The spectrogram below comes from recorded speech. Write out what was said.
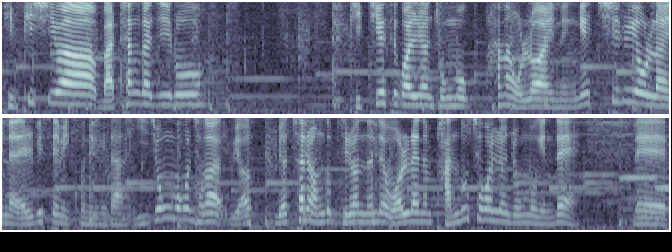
DPC와 마찬가지로 BTS 관련 종목 하나 올라와 있는 게 7위에 올라 있는 LB 세미콘입니다. 이 종목은 제가 몇, 몇 차례 언급 드렸는데 원래는 반도체 관련 종목인데 네,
